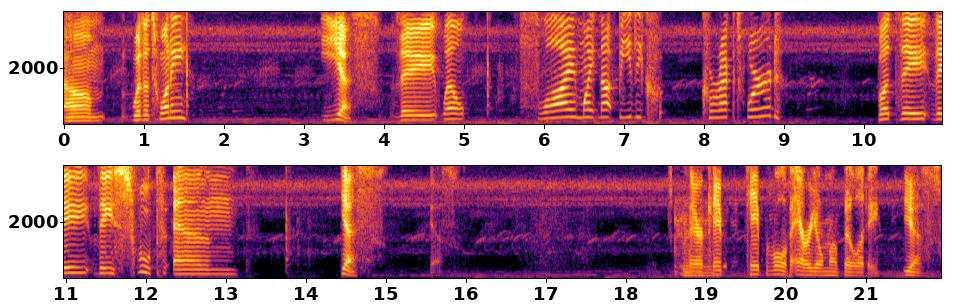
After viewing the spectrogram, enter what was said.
Um, with a twenty, yes, they well, fly might not be the co- correct word, but they they they swoop and yes, yes. They're Hmm. cap- capable of aerial mobility. Yes.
